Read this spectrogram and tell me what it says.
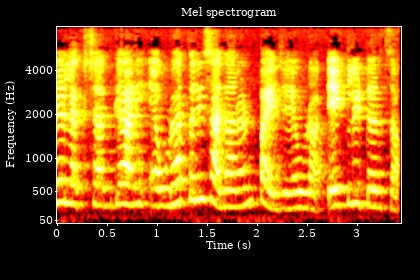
हे लक्षात घ्या आणि एवढा तरी साधारण पाहिजे एवढा. एक लिटरचा.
